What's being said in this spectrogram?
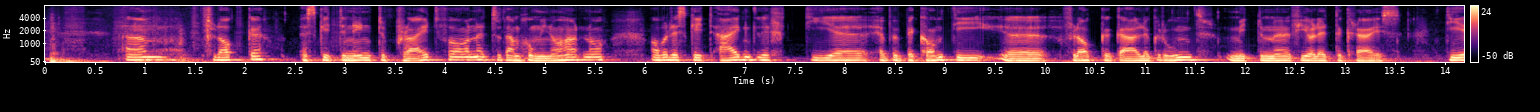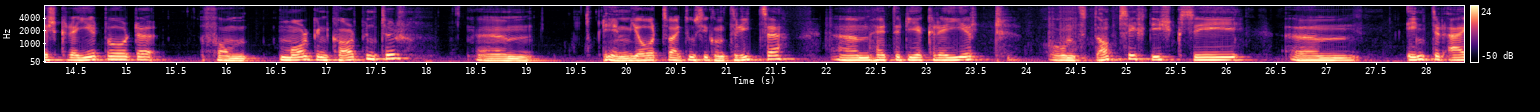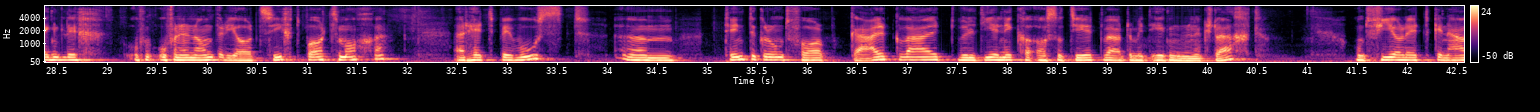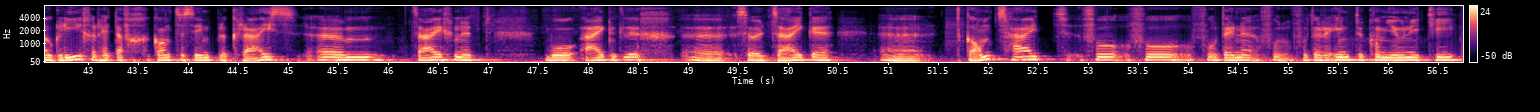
ähm, Flaggen. Es gibt eine Interpride-Fahne, zu dem komme ich nachher noch. Aber es gibt eigentlich die äh, eben bekannte äh, Flagge gelber Grund mit dem violetten Kreis. Die ist kreiert worden von Morgan Carpenter. Ähm, im Jahr 2013 ähm, hat er die kreiert und die Absicht war, ähm, Inter eigentlich auf, auf eine andere Art sichtbar zu machen. Er hat bewusst ähm, die Hintergrundfarbe gelb gewählt, weil die nicht assoziiert werden mit irgendeinem Geschlecht. Und Violett genau gleich. Er hat einfach einen ganz simplen Kreis ähm, gezeichnet wo eigentlich äh, soll zeigen äh, die Ganzheit von, von, von, den, von, von der Intercommunity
